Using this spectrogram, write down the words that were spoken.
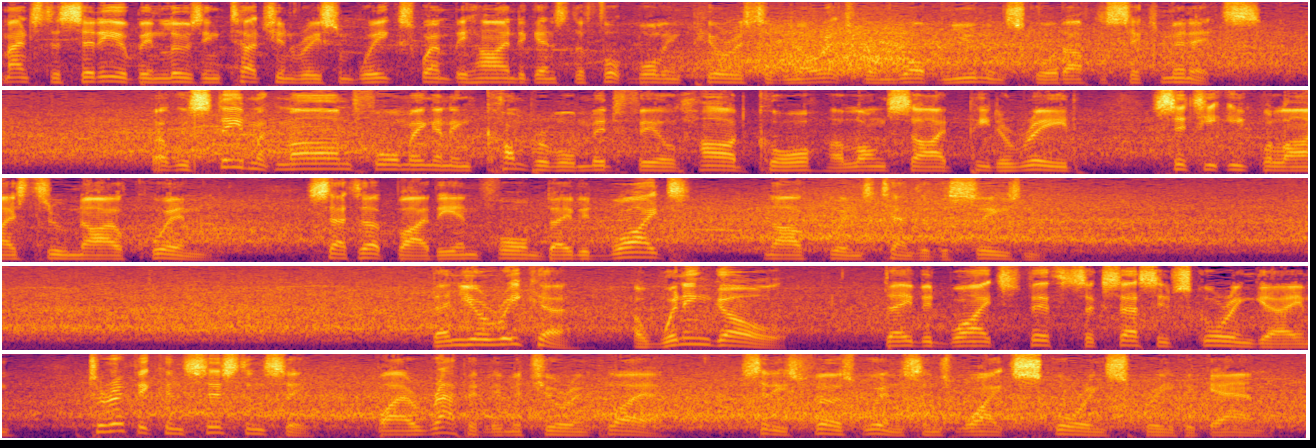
Manchester City, who've been losing touch in recent weeks, went behind against the footballing purists of Norwich when Rob Newman scored after six minutes. But with Steve McMahon forming an incomparable midfield hardcore alongside Peter Reid, City equalised through Niall Quinn. Set up by the informed David White, Niall Quinn's 10th of the season. Then Eureka, a winning goal. David White's fifth successive scoring game. Terrific consistency by a rapidly maturing player. City's first win since White's scoring spree began.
